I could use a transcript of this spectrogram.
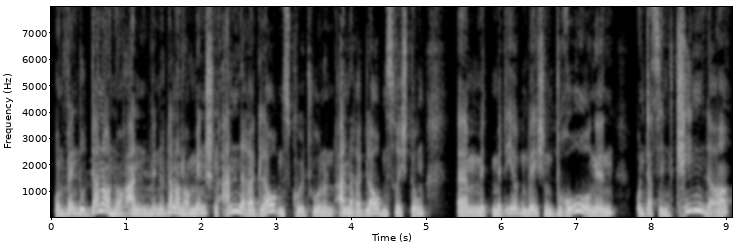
Und wenn du dann auch noch an, wenn du dann auch noch Menschen anderer Glaubenskulturen und anderer Glaubensrichtungen ähm, mit, mit irgendwelchen Drohungen und das sind Kinder,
